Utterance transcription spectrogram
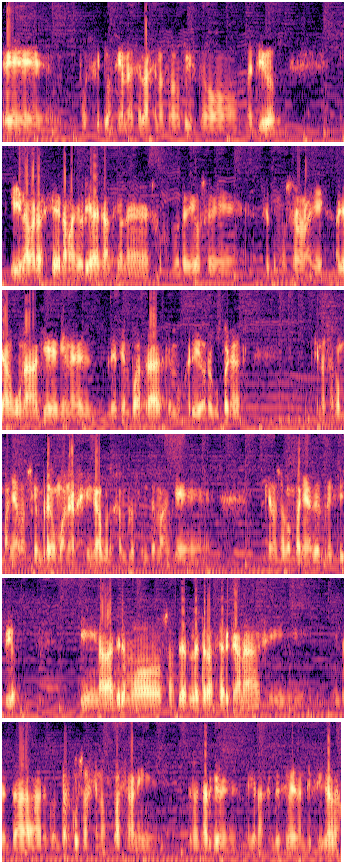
eh, pues situaciones en las que nos hemos visto metidos. Y la verdad es que la mayoría de canciones, pues, como te digo, se, se compusieron allí. Hay alguna que viene de, de tiempo atrás que hemos querido recuperar, que nos ha acompañado siempre, como Enérgica, por ejemplo, es un tema que, que nos acompaña desde el principio. Y nada, queremos hacer letras cercanas y intentar contar cosas que nos pasan y tratar que, de que la gente se vea identificada.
